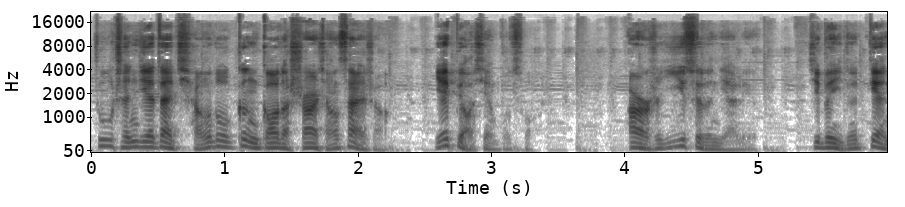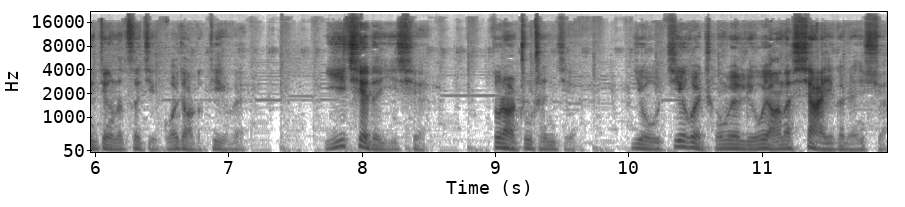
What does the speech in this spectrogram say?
朱晨杰在强度更高的十二强赛上也表现不错。二十一岁的年龄，基本已经奠定了自己国脚的地位。一切的一切，都让朱晨杰有机会成为刘洋的下一个人选。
